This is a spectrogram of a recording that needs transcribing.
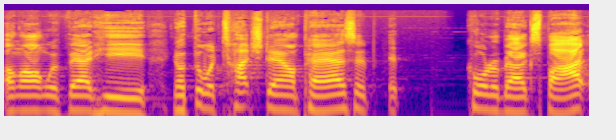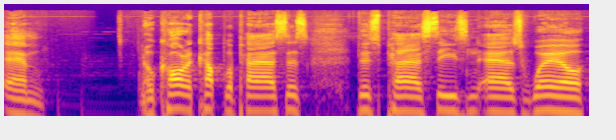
Along with that, he you know threw a touchdown pass at, at quarterback spot and you know, caught a couple of passes this past season as well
